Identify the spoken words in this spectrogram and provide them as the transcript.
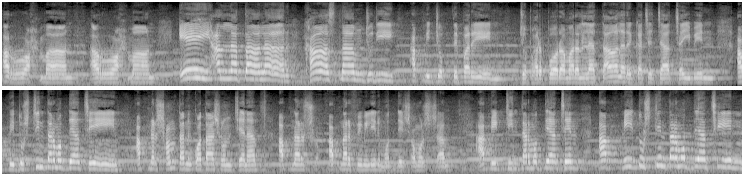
আর রহমান আর রহমান। এই আল্লাহ তালার খাস নাম যদি আপনি জপতে পারেন জপার পর আমার আল্লাহ তালার কাছে যা চাইবেন। আপনি দুশ্চিন্তার মধ্যে আছেন, আপনার সন্তান কথা শুনছে না, আপনার আপনার ফ্যামিলির মধ্যে সমস্যা। আপনি চিন্তার মধ্যে আছেন, আপনি দুশ্চিন্তার মধ্যে আছেন,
